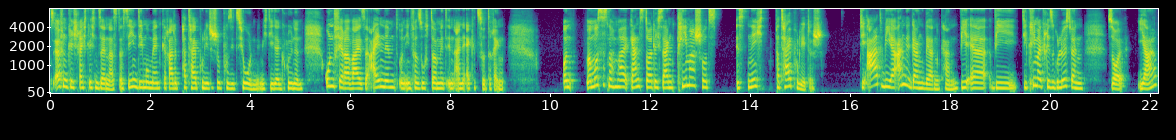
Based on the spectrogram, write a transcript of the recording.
des öffentlich-rechtlichen Senders, dass sie in dem Moment gerade parteipolitische Positionen, nämlich die der Grünen, unfairerweise einnimmt und ihn versucht damit in eine Ecke zu drängen. Und man muss es nochmal ganz deutlich sagen, Klimaschutz ist nicht parteipolitisch. Die Art, wie er angegangen werden kann, wie er, wie die Klimakrise gelöst werden soll, ja,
